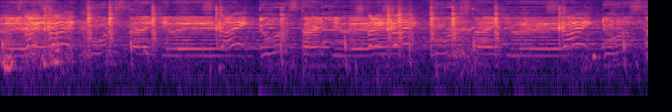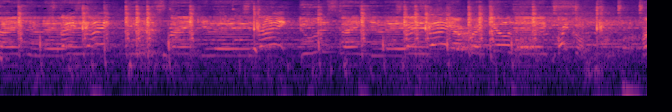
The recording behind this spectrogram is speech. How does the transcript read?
Yeah.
